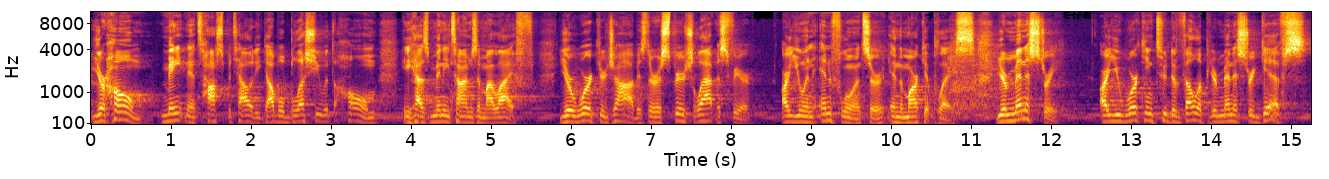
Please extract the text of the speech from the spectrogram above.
Your home, maintenance, hospitality, God will bless you with the home He has many times in my life. Your work, your job, is there a spiritual atmosphere? Are you an influencer in the marketplace? Your ministry, are you working to develop your ministry gifts?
